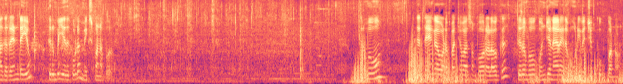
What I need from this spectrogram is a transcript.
அது ரெண்டையும் திரும்பி இது கூட மிக்ஸ் பண்ண போகிறோம் திரும்பவும் இந்த தேங்காயோட பச்சை வாசம் போகிற அளவுக்கு திரும்பவும் கொஞ்ச நேரம் இதை மூடி வச்சு குக் பண்ணணும்.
